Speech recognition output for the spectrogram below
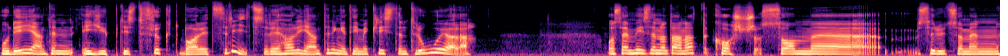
Och det är egentligen en egyptiskt fruktbarhetsrit så det har egentligen ingenting med kristen tro att göra. Och sen finns det något annat kors som eh, ser ut som en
